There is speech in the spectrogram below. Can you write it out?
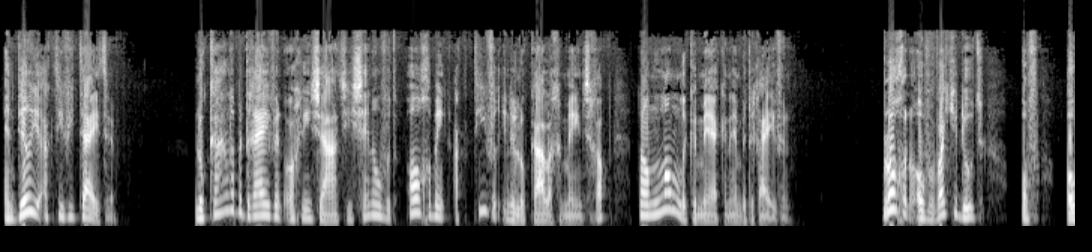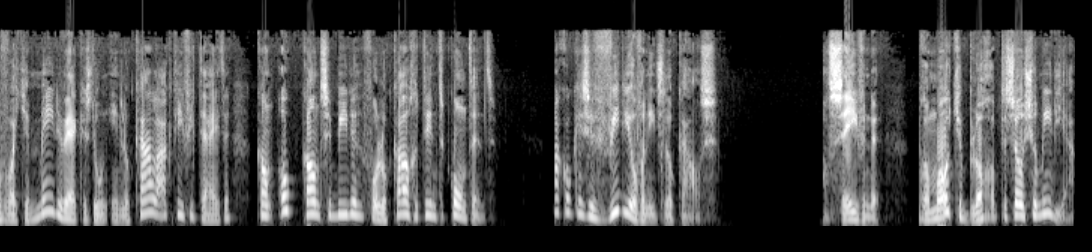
en deel je activiteiten. Lokale bedrijven en organisaties zijn over het algemeen actiever in de lokale gemeenschap dan landelijke merken en bedrijven. Bloggen over wat je doet of over wat je medewerkers doen in lokale activiteiten kan ook kansen bieden voor lokaal getinte content. Maak ook eens een video van iets lokaals. Als zevende, promoot je blog op de social media.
